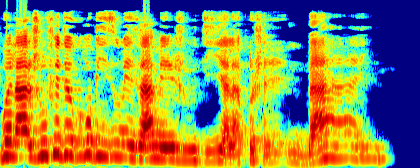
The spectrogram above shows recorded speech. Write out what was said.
Voilà, je vous fais de gros bisous mes âmes et je vous dis à la prochaine. Bye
